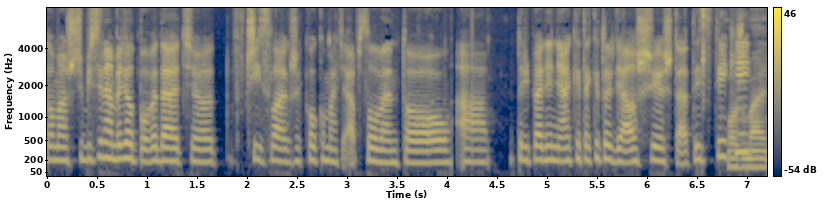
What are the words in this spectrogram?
Tomáš, či by si nám vedel povedať eh, v číslach, že koľko máte absolventov a prípadne nejaké takéto ďalšie štatistiky. Možno aj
